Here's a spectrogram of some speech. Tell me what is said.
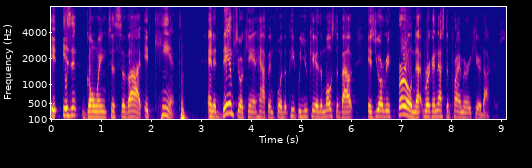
It isn't going to survive. It can't. And it damn sure can't happen for the people you care the most about is your referral network, and that's the primary care doctors.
